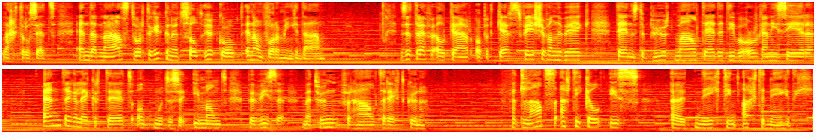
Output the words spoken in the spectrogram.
lacht Rosette. En daarnaast wordt er geknutseld, gekookt en aan vorming gedaan. Ze treffen elkaar op het kerstfeestje van de wijk, tijdens de buurtmaaltijden die we organiseren. En tegelijkertijd ontmoeten ze iemand bij wie ze met hun verhaal terecht kunnen. Het laatste artikel is uit 1998.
